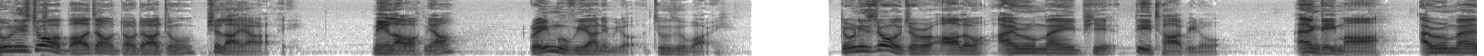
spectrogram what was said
တိုနီစတော့ကဘာကြောင့်ဒေါက်တာတွန်းဖြစ်လာရတာလဲမင်္ဂလာပါခင်ဗျာ Great Movie ကနေပြီးတော့ကြိုးဆိုပါရစေတိုနီစတော့ကိုကျွန်တော်အားလုံး Iron Man ဖြစ်သိထားပြီးတော့အန်ဂိမ်းမှာ Iron Man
